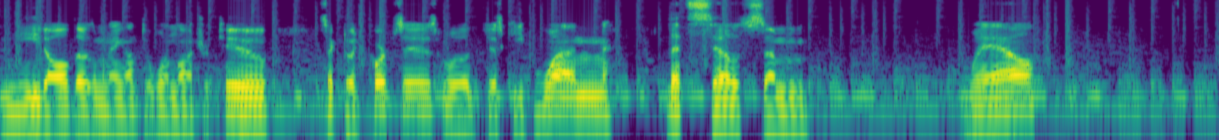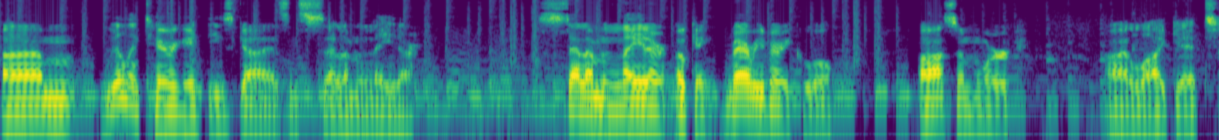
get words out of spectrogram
need all those. I'm going to hang on to one launcher too. Sectoid corpses, we'll just keep one. Let's sell some... Well... Um, we'll interrogate these guys and sell them later. Sell them later. Okay, very, very cool. Awesome work. I like it.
